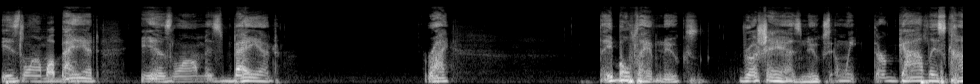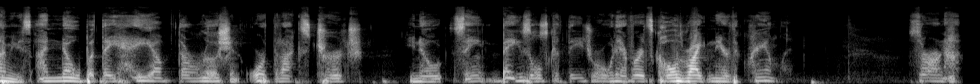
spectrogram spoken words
Islamabad, Islam is bad. Right? They both have nukes. Russia has nukes, and we they're godless communists. I know, but they have the Russian Orthodox Church, you know, Saint Basil's Cathedral, or whatever it's called, right near the Kremlin. So they're not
